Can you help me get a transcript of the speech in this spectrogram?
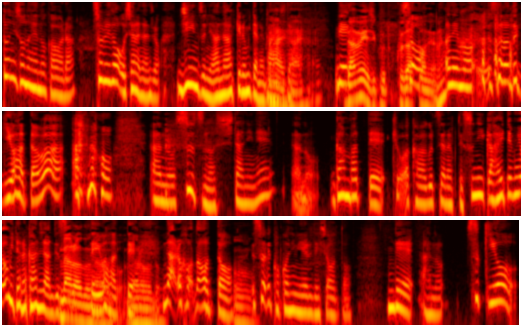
当にその辺の瓦。それがおしゃれなんですよ。ジーンズに穴開けるみたいな感じで。はいはいはい。でダメージく下ったんだよそう。な。でも、その時、ヨハタンは、あの、あの、スーツの下にね、あの、頑張って、今日は革靴じゃなくてスニーカー履いてみようみたいな感じなんですなるほどって言わはって。なるほどなるほど、と、うんそれここに見えるでしょう、と。で、あの、月を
